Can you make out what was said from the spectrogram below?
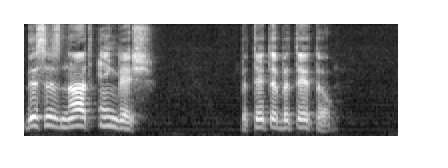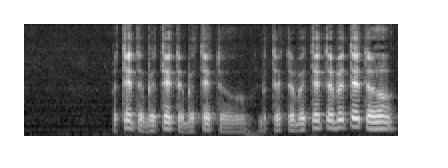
This is not English. Potato, potato. Potato, potato, potato. Potato, potato, potato.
